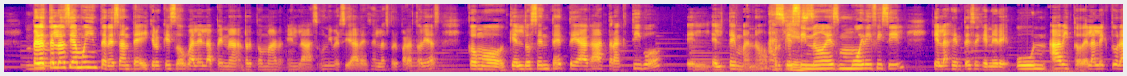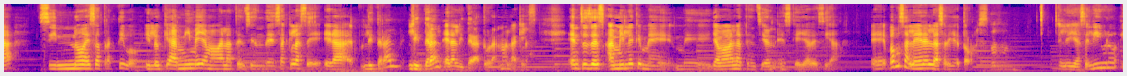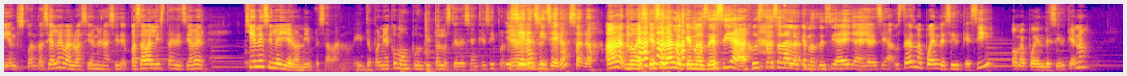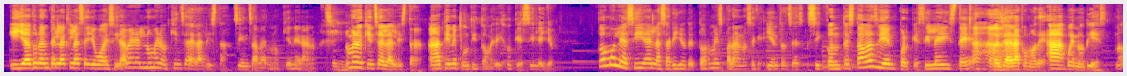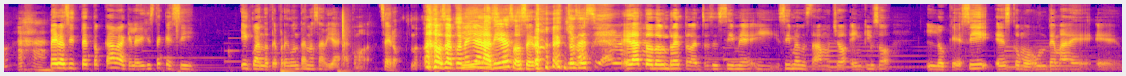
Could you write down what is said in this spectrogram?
Pero te lo hacía muy interesante y creo que eso vale la pena retomar en las universidades, en las preparatorias, como que el docente te haga atractivo el, el tema, ¿no? Así Porque si no es muy difícil que la gente se genere un hábito de la lectura si no es atractivo. Y lo que a mí me llamaba la atención de esa clase era literal, literal, era literatura, ¿no? La clase. Entonces, a mí lo que me, me llamaba la atención es que ella decía, eh, vamos a leer el Lazarillo de Torres. Ujú. Te leías el libro y entonces cuando hacía la evaluación era así de, pasaba lista y decía, a ver, ¿quiénes sí leyeron? Y empezaba, ¿no? Y te ponía como un puntito los que decían que sí. Porque ¿Y si eran veces- sinceros o no? Ah, no, es que eso era lo que nos decía, justo eso era lo que nos decía ella. Ella decía, ustedes me pueden decir que sí o me pueden decir que no. Y ya durante la clase yo voy a decir, a ver, el número 15 de la lista, sin saber, ¿no? ¿Quién era, no? Sí. Número 15 de la lista. Ah, tiene puntito, me dijo que sí leyó. ¿Cómo le hacía el lazarillo de Tormes para no sé qué? Y entonces, si contestabas bien porque sí leíste, Ajá. pues ya era como de, ah, bueno, 10, ¿no? Ajá. Pero si te tocaba que le dijiste que sí y cuando te pregunta no sabía, era como cero, ¿no? O sea, con Sí, ella era sí. 10 o cero. Entonces, era todo un reto, entonces sí me, y sí me gustaba mucho e incluso lo que sí es como un tema de eh,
